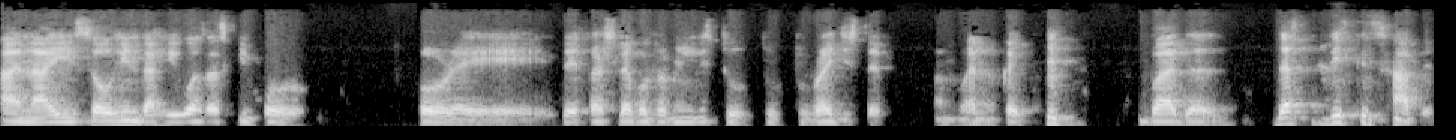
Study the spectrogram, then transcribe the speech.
and I saw him that he was asking for for uh, the first level of English to, to, to register. And well, okay, but uh, that's these things happen.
